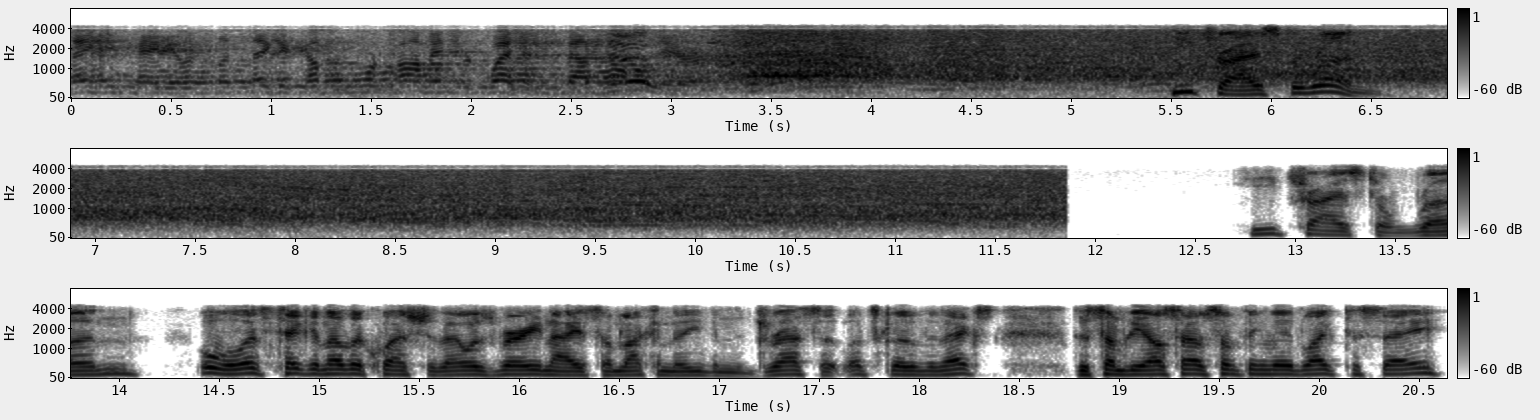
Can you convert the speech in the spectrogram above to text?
Thank you, Katie. Let's, let's take a couple more comments or questions about health care. he tries to run. He tries to run. Oh well let's take another question. That was very nice. I'm not going to even address it. Let's go to the next. Does somebody else have something they'd like to say?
